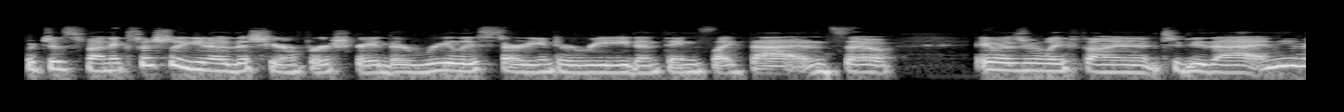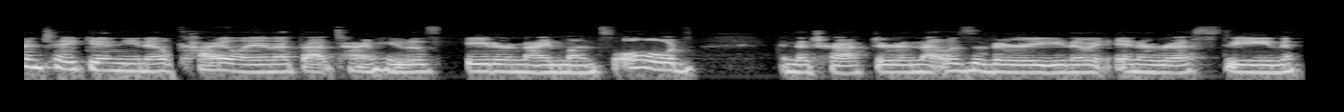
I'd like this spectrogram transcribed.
Which is fun, especially, you know, this year in first grade, they're really starting to read and things like that. And so it was really fun to do that. And even taking, you know, Kylan at that time, he was eight or nine months old in the tractor. And that was a very, you know, interesting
